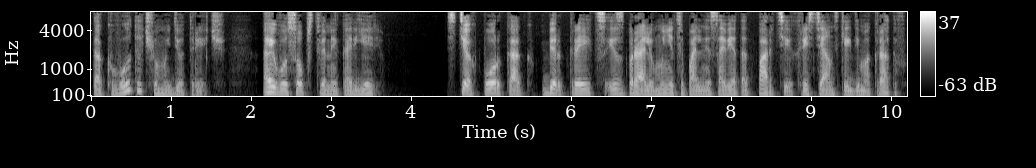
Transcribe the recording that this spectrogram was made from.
так вот о чем идет речь. О его собственной карьере. С тех пор, как Беркрейтс избрали в муниципальный совет от партии христианских демократов,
